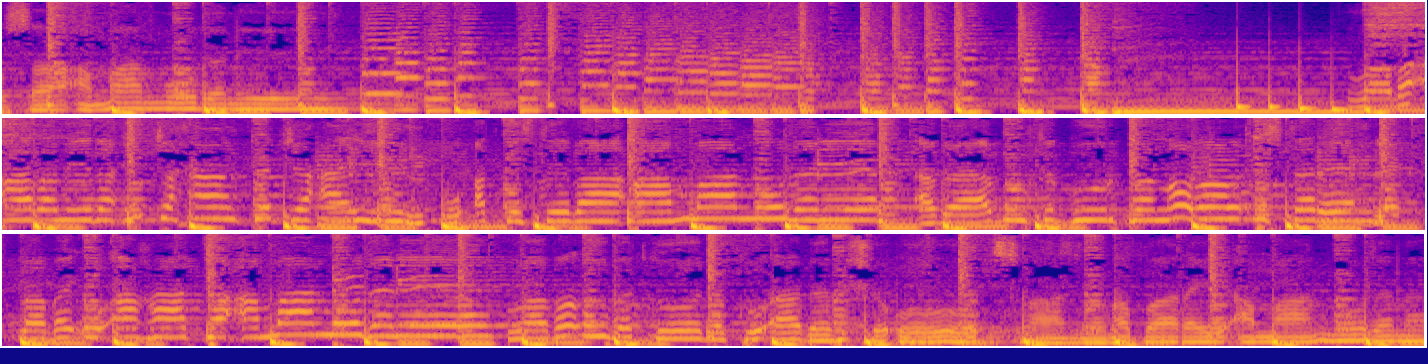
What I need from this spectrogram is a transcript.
tusaa ammaan mudane laba aramida imtixaanka jacayl u adkaystebaa ammaan mudane abaabulka guurka nolol istareex leh labay u ahaata ammaan mudane laba ubadkooda ku ababsha oo islaamnimo baray ammaan mudana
